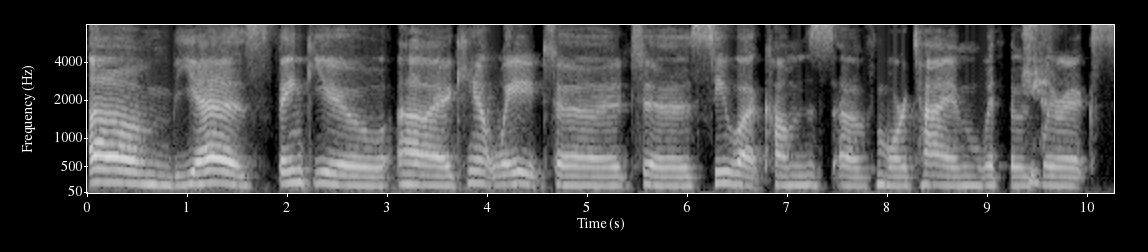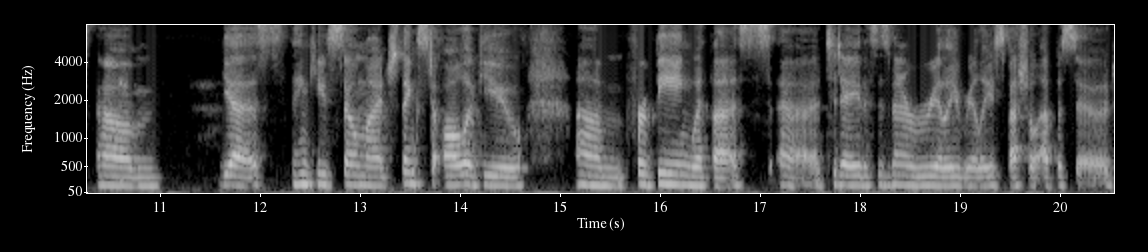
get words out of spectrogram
um yes thank you uh, i can't wait to to see what comes of more time with those yeah. lyrics um yes thank you so much thanks to all of you um, for being with us uh, today. This has been a really really special episode.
